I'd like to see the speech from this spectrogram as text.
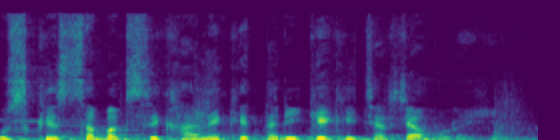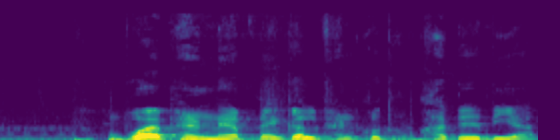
उसके सबक सिखाने के तरीके की चर्चा हो रही है। बॉयफ्रेंड ने अपने गर्लफ्रेंड को धोखा दे दिया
